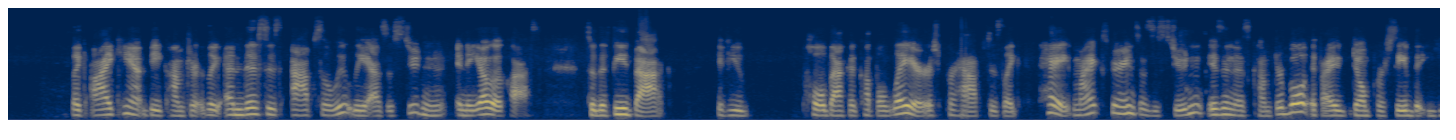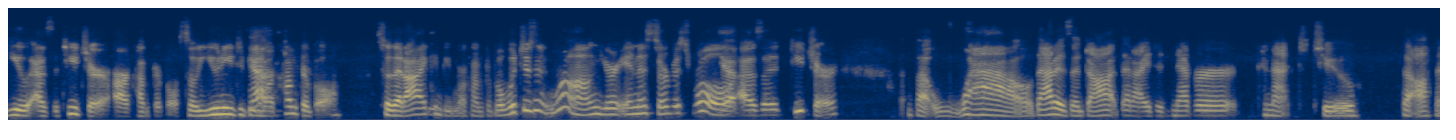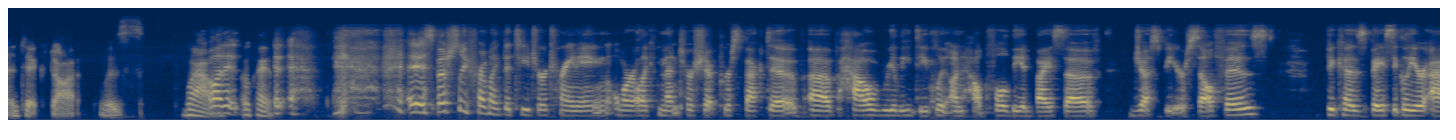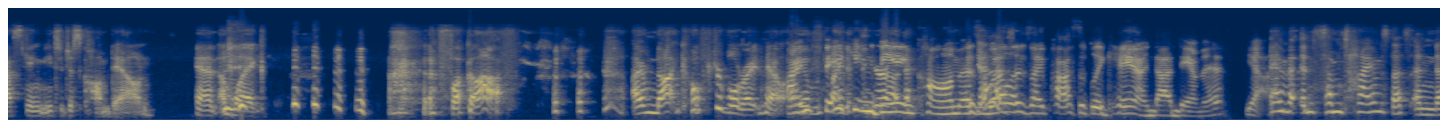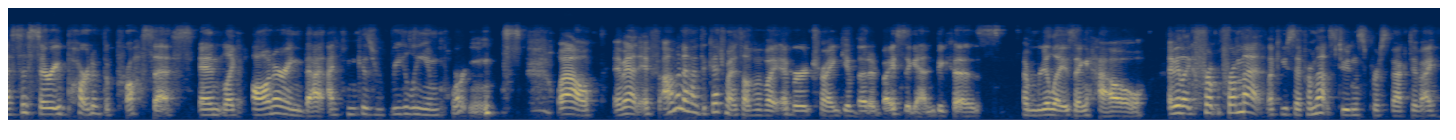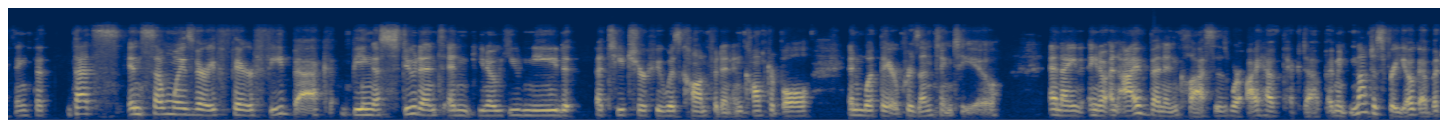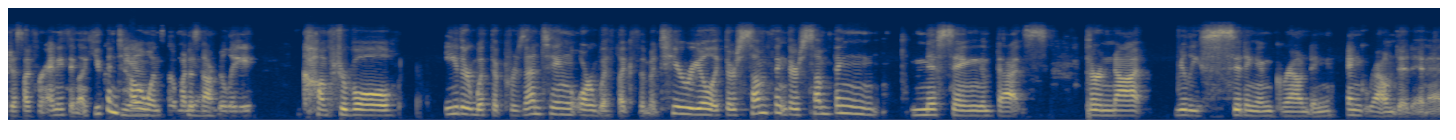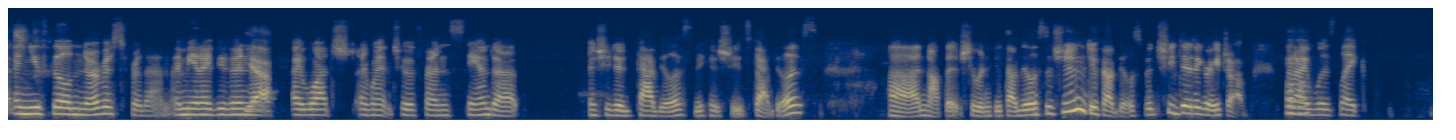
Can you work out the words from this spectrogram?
Like I can't be comfortable. Like, and this is absolutely as a student in a yoga class. So the feedback, if you pull back a couple layers, perhaps is like, hey, my experience as a student isn't as comfortable if I don't perceive that you as a teacher are comfortable. So you need to be yeah. more comfortable so that I can mm-hmm. be more comfortable, which isn't wrong. You're in a service role as a teacher. But wow, that is a dot that I did never connect to the authentic dot was wow. Well, it, okay. It, especially from like the teacher training or like mentorship perspective of how really deeply unhelpful the advice of just be yourself is because basically you're asking me to just calm down and i'm like fuck off i'm not comfortable right now i'm faking being out- calm as yes. well as i possibly can god damn it yeah. And and sometimes that's a necessary part of the process and like honoring that i think is really important. Wow. And man if i'm gonna have to catch myself if i ever try and give that advice again because i'm realizing how i mean like from from that like you said from that student's perspective i think that that's in some ways very fair feedback. Being a student and you know you need a teacher who is confident and comfortable in what they are presenting to you and i you know and i've been in classes where i have picked up i mean not just for yoga but just like for anything like you can tell yeah. when someone yeah. is not really comfortable either with the presenting or with like the material like there's something there's something missing that's they're not really sitting and grounding and grounded in it and you feel nervous for them i mean i've even yeah i watched i went to a friend's stand up and she did fabulous because she's fabulous uh, not that she wouldn't be fabulous if she didn't do fabulous, but she did a great job. But I uh-huh. was like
